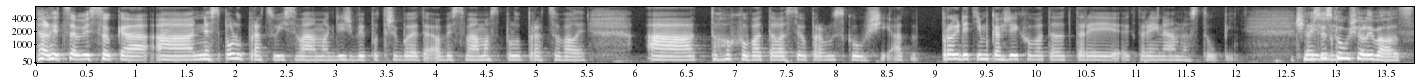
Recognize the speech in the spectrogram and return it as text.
velice vysoká a nespolupracují s váma, když vy potřebujete, aby s váma spolupracovali. A toho chovatele si opravdu zkouší. A projde tím každý chovatel, který, který nám nastoupí. Čím Takže, si zkoušeli vás?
